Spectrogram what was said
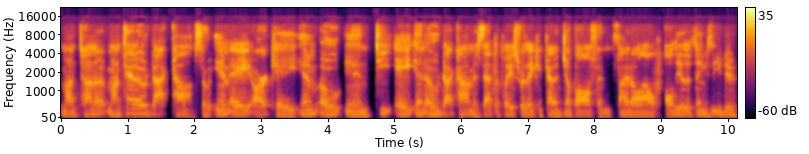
Montano Montano.com. So M A R K M O N T A N O.com. Is that the place where they can kind of jump off and find all all the other things that you do?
